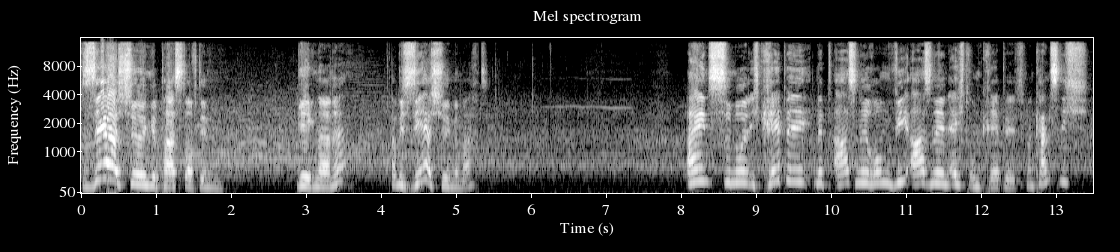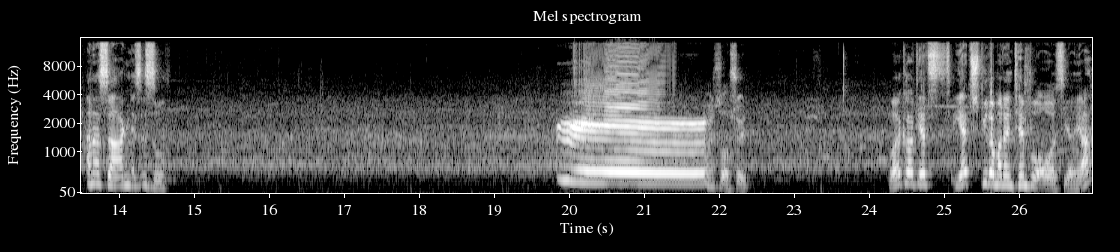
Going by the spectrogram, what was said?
Sehr schön gepasst auf den Gegner, ne? Habe ich sehr schön gemacht. 1 zu 0. Ich kräpel mit Arsenal rum, wie Arsenal in echt rumkräpelt. Man kann es nicht anders sagen, es ist so. So, schön. Walcott, jetzt, jetzt spiel doch mal dein Tempo aus hier, ja?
